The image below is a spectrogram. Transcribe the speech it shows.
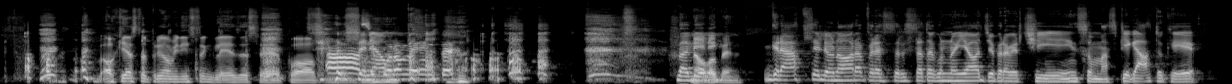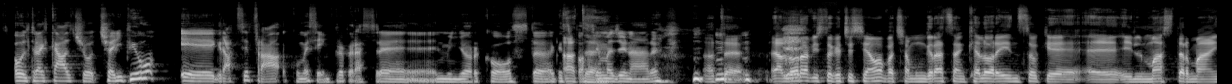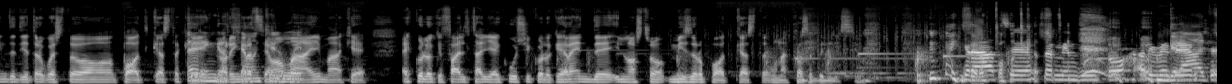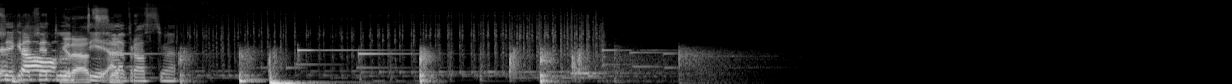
Ho chiesto al primo ministro inglese se può... Ah, sicuramente. Va bene. No, va bene. Grazie Leonora per essere stata con noi oggi e per averci insomma spiegato che oltre al calcio c'è di più e grazie Fra, come sempre, per essere il miglior cost che si a possa te. immaginare. A te. allora, visto che ci siamo, facciamo un grazie anche a Lorenzo, che è il mastermind dietro questo podcast, che eh, non ringraziamo mai, ma che è quello che fa il taglia ai cuci, quello che rende il nostro misero podcast una cosa bellissima. grazie per l'invito. Arrivederci. Grazie, grazie a tutti. Grazie. Alla prossima.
